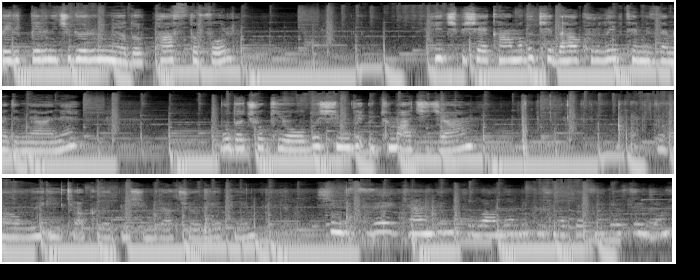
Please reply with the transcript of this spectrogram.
deliklerin içi görünmüyordu. Pasta full. Hiçbir şey kalmadı ki daha kurulayıp temizlemedim yani. Bu da çok iyi oldu. Şimdi ütümü açacağım. Havluyu iyi ki akıl etmişim. Biraz şöyle yapayım. Şimdi size kendim kullandığım bir püf noktasını göstereceğim.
